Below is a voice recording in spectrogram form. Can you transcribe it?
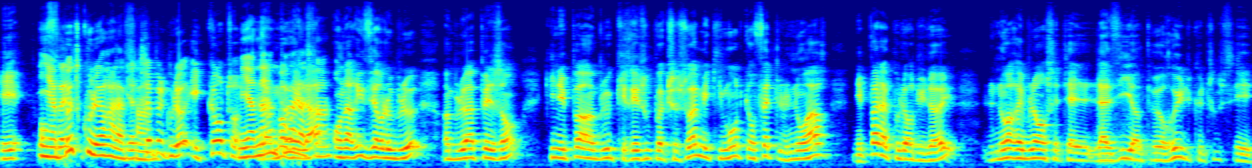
Et Il y a fait, peu de couleur à la il y a fin. très peu de couleurs. Et quand il y en a la mort est là, fin. on arrive vers le bleu, un bleu apaisant, qui n'est pas un bleu qui résout quoi que ce soit, mais qui montre qu'en fait le noir n'est pas la couleur du deuil. Le noir et blanc, c'était la vie un peu rude que tous ces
